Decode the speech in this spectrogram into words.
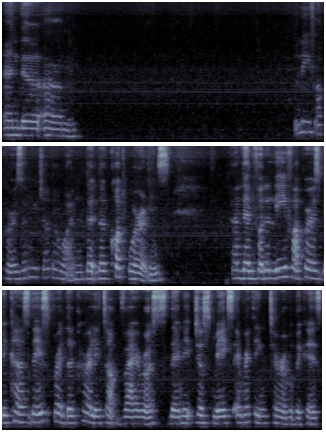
and the um the leaf hoppers and which other one? The the cutworms. And then for the leaf hoppers, because they spread the curly top virus, then it just makes everything terrible because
